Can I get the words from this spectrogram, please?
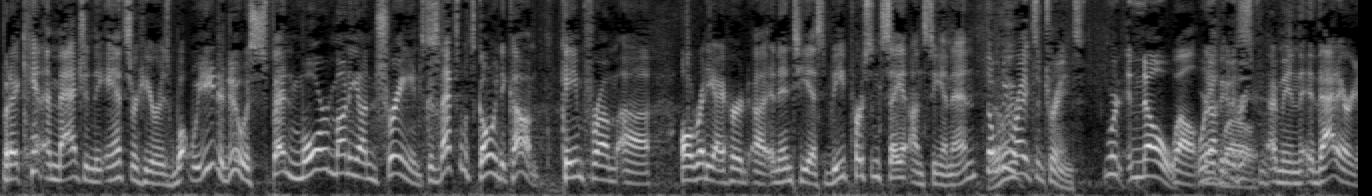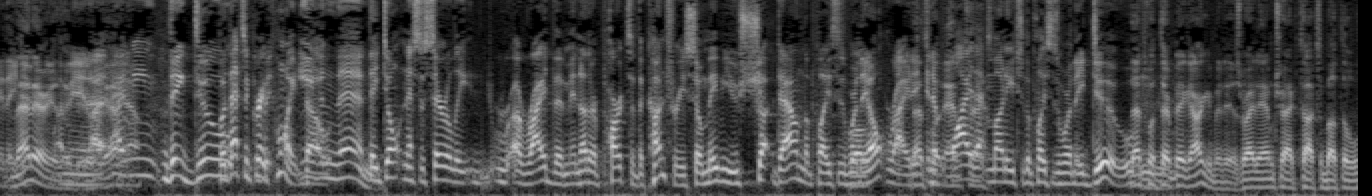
But I can't imagine the answer here is what we need to do is spend more money on trains, because that's what's going to come. Came from uh, already, I heard uh, an NTSB person say it on CNN. nobody rides the trains? We're, no, Well, we're not going it's- I mean, in that area they That do. area I mean, do, I, yeah. I I mean, they do. But that's a great point, though. Even then, they don't necessarily r- uh, ride them in other parts of the country. So maybe you shut down the places where Well, they don't ride it and what apply that money to the places where they do. That's what their big argument is, right? Amtrak talks about the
